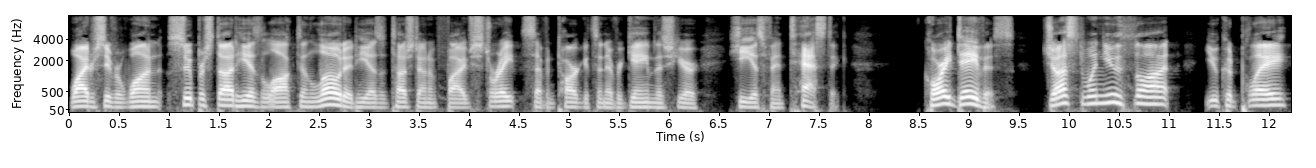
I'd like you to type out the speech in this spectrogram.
wide receiver one, super stud. He is locked and loaded. He has a touchdown in five straight, seven targets in every game this year. He is fantastic. Corey Davis, just when you thought you could play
